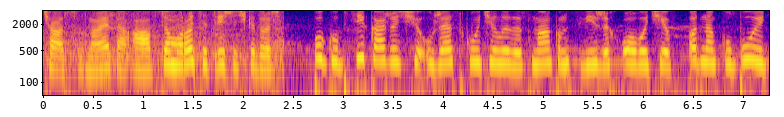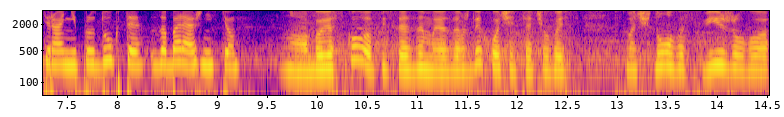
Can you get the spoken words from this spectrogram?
часу, знаєте, а в цьому році трішечки дорожче. Покупці кажуть, що уже скучили за смаком свіжих овочів, однак купують ранні продукти з обережністю. Ну, обов'язково після зими завжди хочеться чогось смачного, свіжого,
